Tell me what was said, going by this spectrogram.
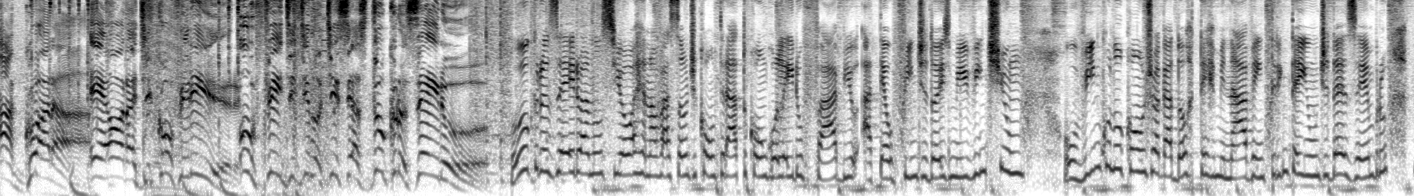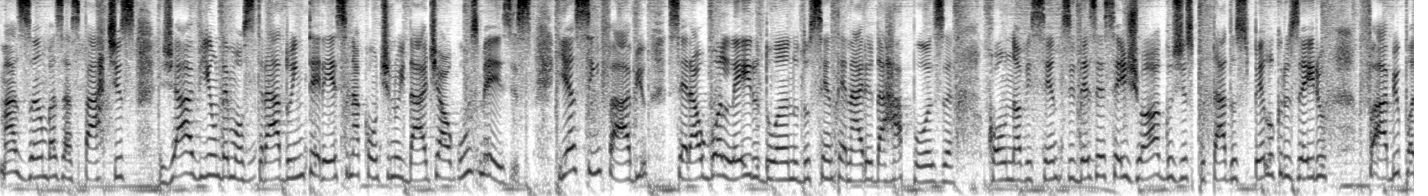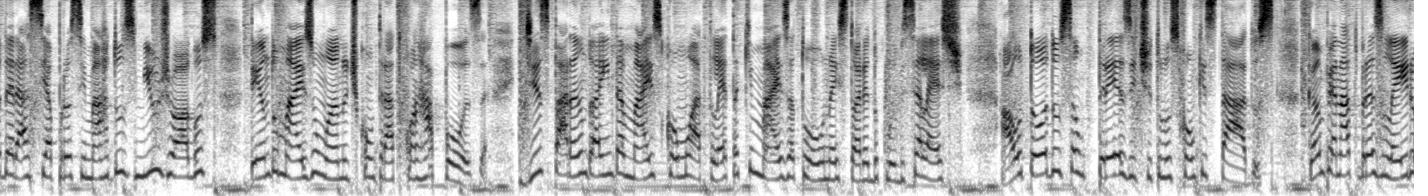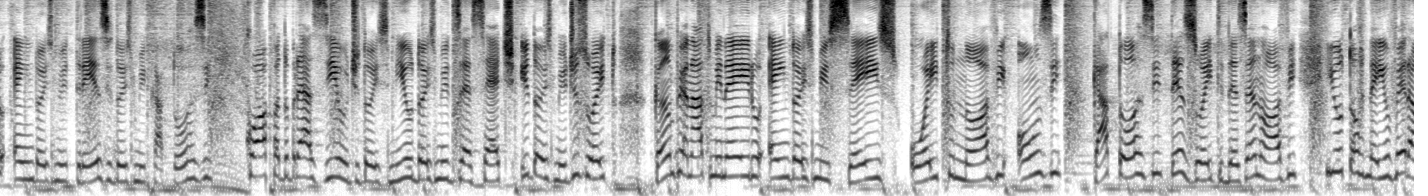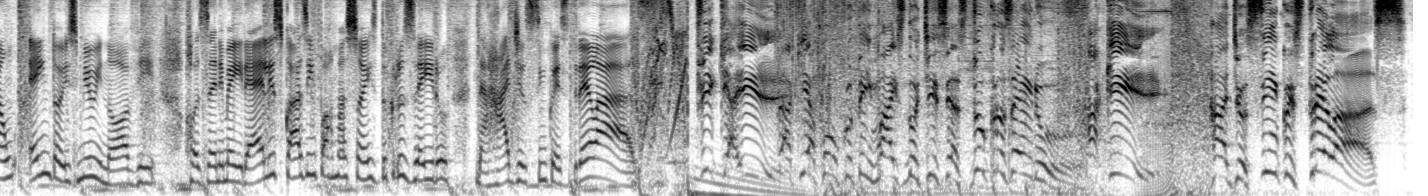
Agora é hora de conferir o feed de notícias do Cruzeiro. O Cruzeiro anunciou a renovação de contrato com o goleiro Fábio até o fim de 2021. O vínculo com o jogador terminava em 31 de dezembro, mas ambas as partes já haviam demonstrado interesse na continuidade há alguns meses. E assim, Fábio será o goleiro do ano do centenário da Raposa. Com 916 jogos disputados pelo Cruzeiro, Fábio poderá se aproximar dos mil jogos, tendo mais um ano de contrato com a Raposa, disparando ainda mais como o atleta que mais atuou na história do Clube Celeste. Ao todo, são 13 títulos conquistados: Campeonato Brasileiro em 2013 e 2014, Copa do Brasil de 2000, 2017 e 2018, Campeonato Mineiro em 2006, 8, 9, 11, 14, 18 e 19 e o Torneio Verão em 2009. Rosane Meirelles com as informações do Cruzeiro na Rádio 5 Estrelas. Fique aí! Daqui a pouco tem mais notícias do Cruzeiro. Aqui, Rádio 5 Estrelas.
